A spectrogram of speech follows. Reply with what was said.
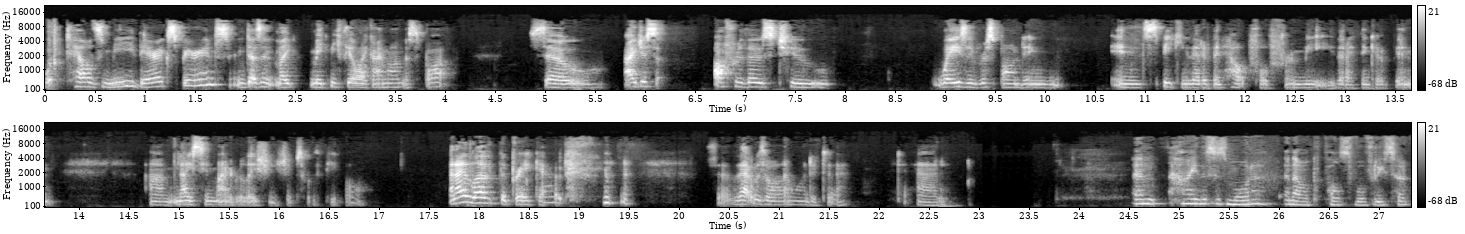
what tells me their experience and doesn't like make me feel like I'm on the spot. So I just offer those two ways of responding in speaking that have been helpful for me that I think have been um, nice in my relationships with people. And I loved the breakout. so that was all I wanted to, to add. Um, hi, this is Maura, and I'm a compulsive overeater.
